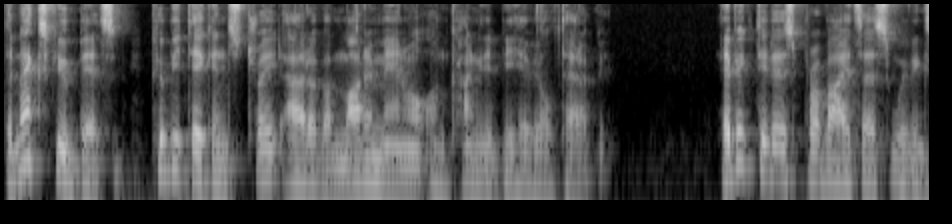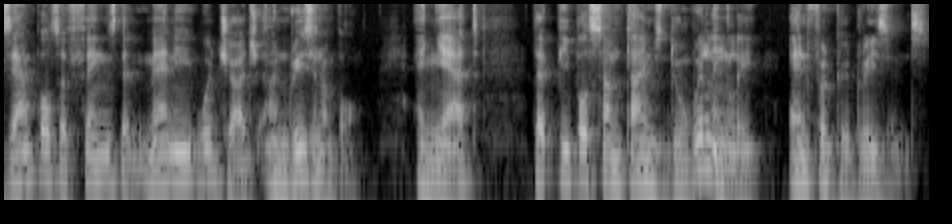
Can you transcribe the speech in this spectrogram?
The next few bits could be taken straight out of a modern manual on cognitive behavioral therapy. Epictetus provides us with examples of things that many would judge unreasonable, and yet that people sometimes do willingly and for good reasons.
